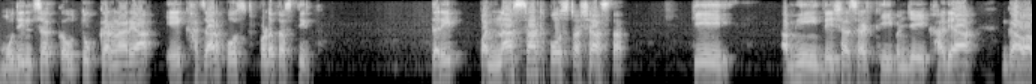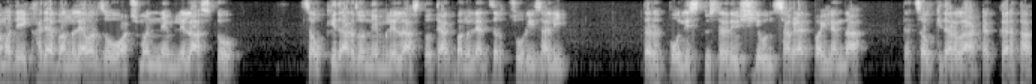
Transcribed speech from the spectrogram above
मोदींचं कौतुक करणाऱ्या एक हजार पोस्ट पडत असतील तरी पन्नास साठ पोस्ट अशा असतात की आम्ही देशासाठी म्हणजे एखाद्या गावामध्ये एखाद्या बंगल्यावर जो वॉचमन नेमलेला असतो चौकीदार जो नेमलेला असतो त्या बंगल्यात जर चोरी झाली तर पोलीस दुसऱ्या दिवशी येऊन सगळ्यात पहिल्यांदा त्या चौकीदाराला अटक करतात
